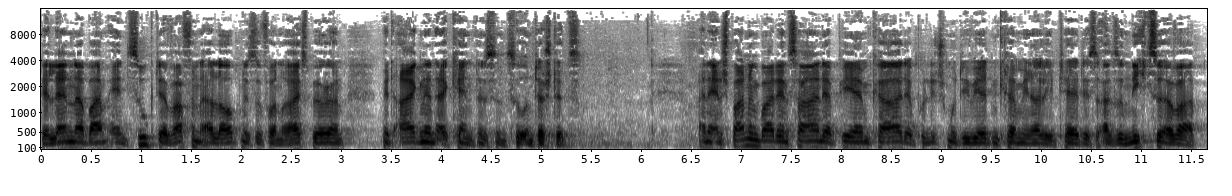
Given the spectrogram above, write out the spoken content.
der Länder beim Entzug der Waffenerlaubnisse von Reichsbürgern mit eigenen Erkenntnissen zu unterstützen. Eine Entspannung bei den Zahlen der PMK, der politisch motivierten Kriminalität, ist also nicht zu erwarten.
